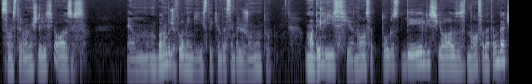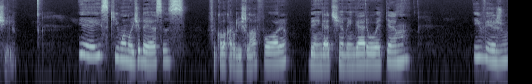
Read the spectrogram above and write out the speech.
são extremamente deliciosos. É um, um bando de flamenguista que anda sempre junto. Uma delícia. Nossa, todos deliciosos. Nossa, dá até um gatilho. E eis que uma noite dessas fui colocar o lixo lá fora, bem gatinha, bem garota, e vejo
